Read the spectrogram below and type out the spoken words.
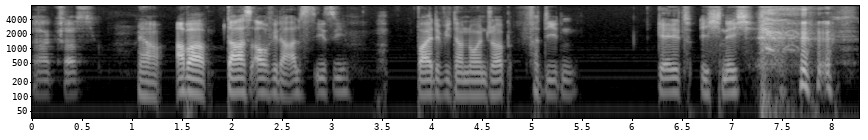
Ja, krass. Ja, aber da ist auch wieder alles easy. Beide wieder einen neuen Job, verdienen Geld, ich nicht.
